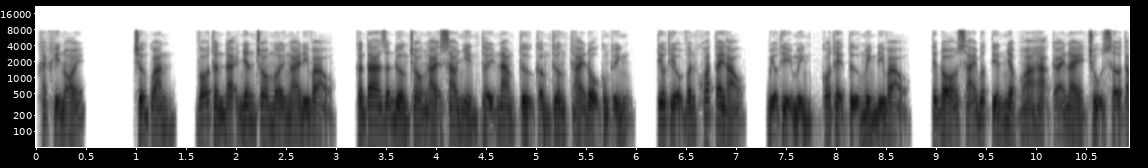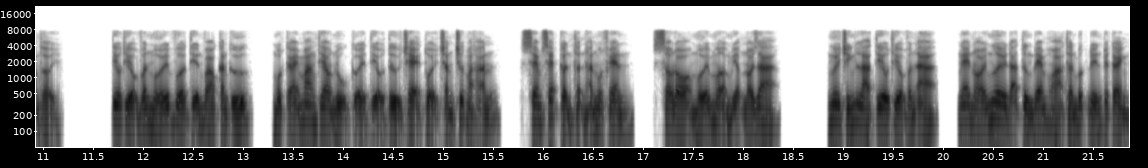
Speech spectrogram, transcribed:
khách khí nói, trưởng quan, võ thần đại nhân cho mời ngài đi vào, cần ta dẫn đường cho ngài sao nhìn thấy nam tử cầm thương thái độ cung kính. Tiêu thiểu vân khoát tay áo biểu thị mình có thể tự mình đi vào, tiếp đó sai bước tiến nhập hoa hạ cái này trụ sở tạm thời. Tiêu thiểu vân mới vừa tiến vào căn cứ, một cái mang theo nụ cười tiểu tử trẻ tuổi chắn trước mặt hắn, xem xét cẩn thận hắn một phen, sau đó mới mở miệng nói ra. Ngươi chính là tiêu thiểu vân a, nghe nói ngươi đã từng đem hỏa thần bước đến tuyệt cảnh,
